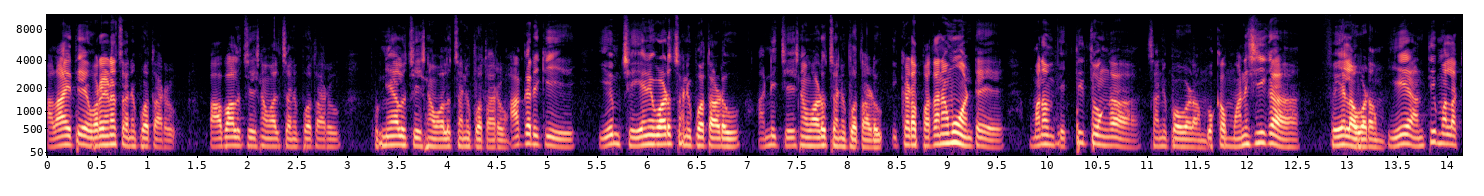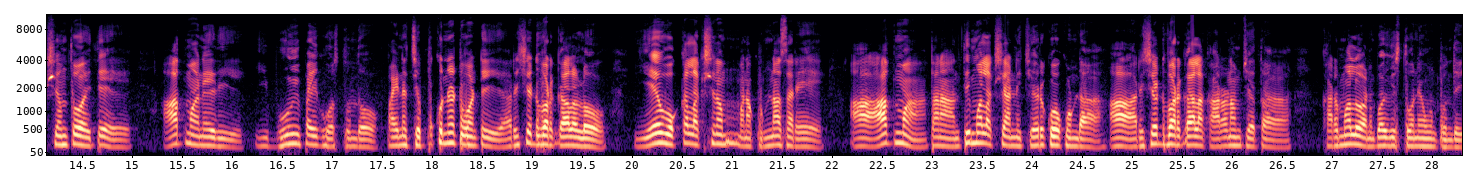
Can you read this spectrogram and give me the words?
అలా అయితే ఎవరైనా చనిపోతారు. పాపాలు చేసిన వాళ్ళు చనిపోతారు పుణ్యాలు చేసిన వాళ్ళు చనిపోతారు. ఆఖరికి ఏం చేయని వాడు చనిపోతాడు అన్ని చేసిన వాడు చనిపోతాడు. ఇక్కడ పతనము అంటే మనం వ్యక్తిత్వంగా చనిపోవడం. ఒక మనిషిగా ఫెయిల్ అవ్వడం. ఏ అంతిమ లక్ష్యంతో అయితే ఆత్మ అనేది ఈ భూమిపైకి వస్తుందో పైన చెప్పుకున్నటువంటి అరిషడ్ వర్గాలలో ఏ ఒక్క లక్షణం మనకున్నా సరే ఆ ఆత్మ తన అంతిమ లక్ష్యాన్ని చేరుకోకుండా ఆ అరిషడ్ వర్గాల కారణం చేత కర్మలు అనుభవిస్తూనే ఉంటుంది.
